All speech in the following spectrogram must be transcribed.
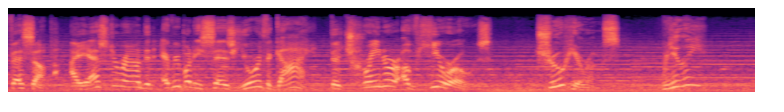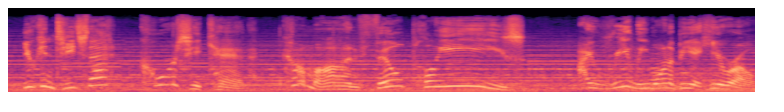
fess up. I asked around and everybody says you're the guy, the trainer of heroes. True heroes. Really? You can teach that? Of course he can. Come on, Phil, please. I really want to be a hero.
